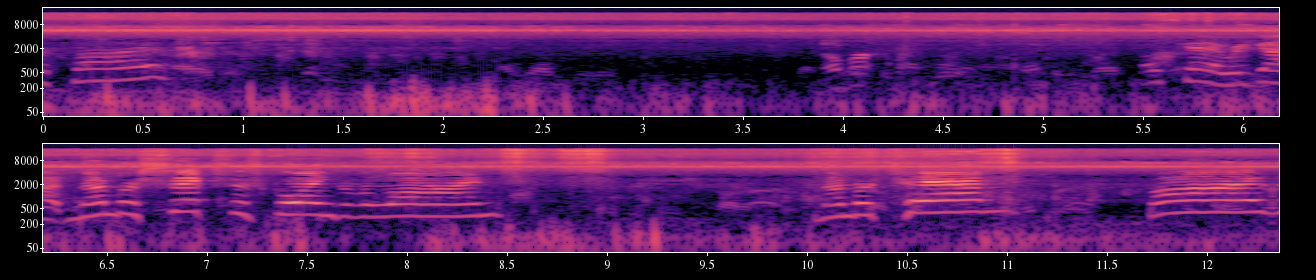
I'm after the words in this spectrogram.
Number five. Okay, we got number six is going to the line. Number 10, 5,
